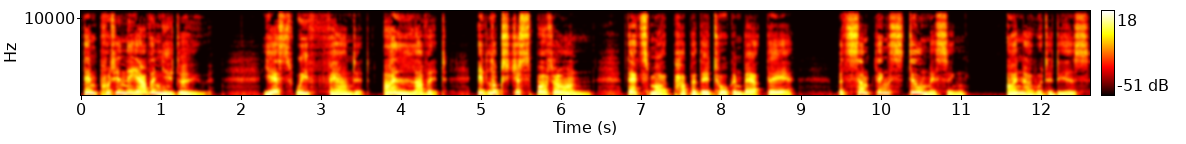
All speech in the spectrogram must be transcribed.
Then put in the oven, you do. Yes, we've found it. I love it. It looks just spot on. That's my papa they're talking about there. But something's still missing. I know what it is.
